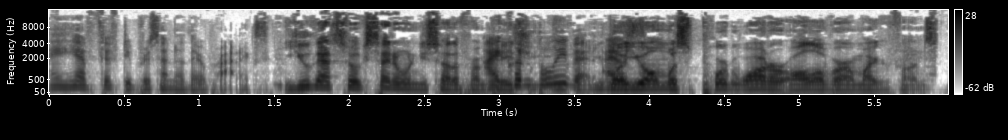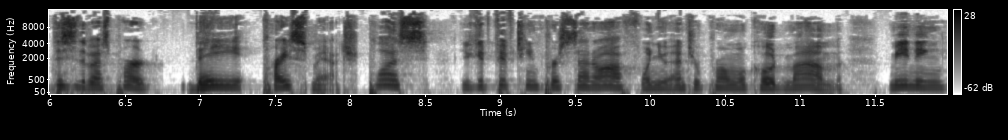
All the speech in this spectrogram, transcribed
I have fifty percent of their products. You got so excited when you saw the front I page. I couldn't believe it. Well, was- you almost poured water all over our microphones. This is the best part. They price match. Plus, you get 15% off when you enter promo code MOM, meaning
